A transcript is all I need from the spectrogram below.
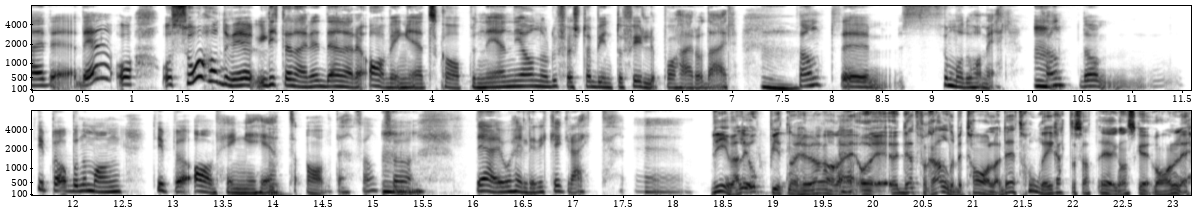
er det. Og, og så hadde vi litt det der, den der avhengighetsskapen igjen, ja, når du først har begynt å fylle på her og der. Sant? Eh, Så må du ha mer. Sant? Da, type abonnement, type avhengighet av det. Sant? Så det er jo heller ikke greit. Eh, blir veldig oppgitt når jeg hører det. Og det at foreldre betaler, det tror jeg rett og slett er ganske vanlig.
